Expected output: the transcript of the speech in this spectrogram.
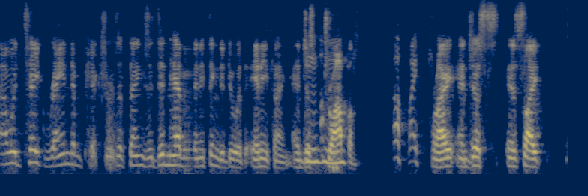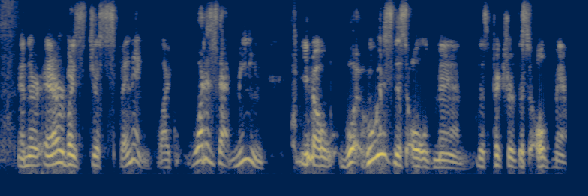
I would take random pictures of things that didn't have anything to do with anything and just Mhm. drop them. Oh my god. right? And just it's like, and they're and everybody's just spinning. Like, what does that mean? You know, what? Who is this old man? This picture of this old man.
